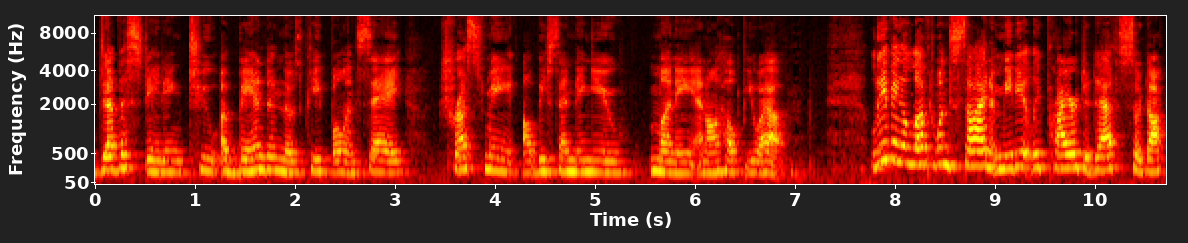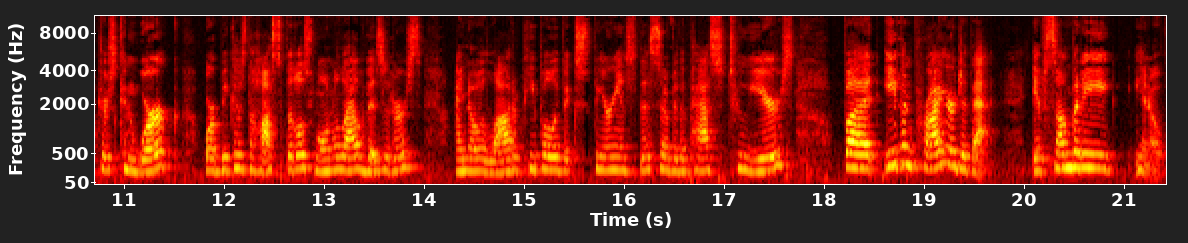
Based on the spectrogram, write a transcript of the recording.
devastating to abandon those people and say, Trust me, I'll be sending you money and I'll help you out. Leaving a loved one's side immediately prior to death so doctors can work or because the hospitals won't allow visitors. I know a lot of people have experienced this over the past two years, but even prior to that, if somebody, you know,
